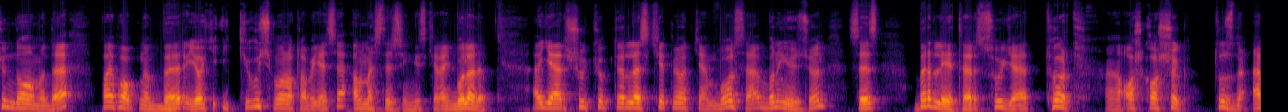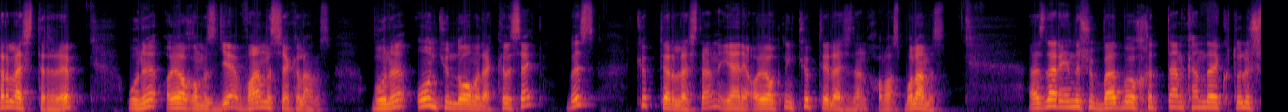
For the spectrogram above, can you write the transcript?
kun davomida paypoqni bir yoki ikki uch marotabagacha almashtirishingiz kerak bo'ladi. Agar shu ko'p terlash ketmayotgan bo'lsa buning uchun siz bir litr suvga to'rt osh qoshiq tuzni aralashtirib uni oyog'imizga vannacha qilamiz. Buni o'n kun davomida qilsak biz ko'p terlashdan ya'ni oyoqning ko'p terlashidan xalos bo'lamiz. Azizlar endi shu badbo'y hiddan qanday qutulish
